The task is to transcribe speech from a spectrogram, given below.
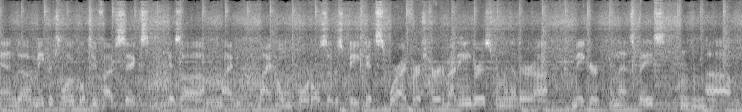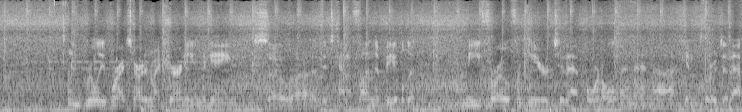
and uh, Makers Local 256 is uh, my my home portal, so to speak. It's where I first heard about Ingress from another uh, maker in that space. Um, and really where I started my journey in the game. So uh, it's kind of fun to be able to me throw from here to that portal, and then uh, him throw to that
